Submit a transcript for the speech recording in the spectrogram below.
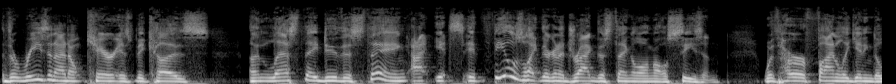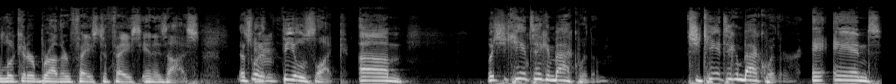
the reason I don't care is because unless they do this thing, I, it's it feels like they're going to drag this thing along all season with her finally getting to look at her brother face to face in his eyes. That's what it feels like. Um, but she can't take him back with him. She can't take him back with her. A- And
